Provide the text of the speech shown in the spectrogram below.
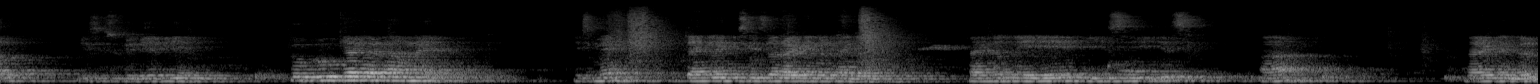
of A C square ये भी है. तो प्रूव क्या करना हमने? इसमें triangle C is the right angle triangle triangle ABC is a right angle,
